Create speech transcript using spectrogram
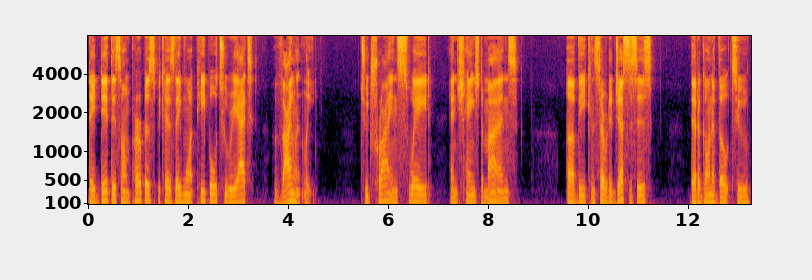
They did this on purpose because they want people to react violently to try and sway and change the minds of the conservative justices that are going to vote to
